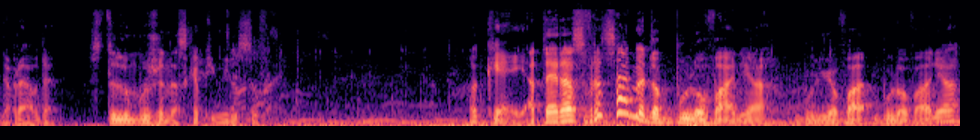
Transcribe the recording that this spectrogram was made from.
Naprawdę. W stylu murzyna z Happy. Okej, a teraz wracamy do bulowania. Buliowa bulowania?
